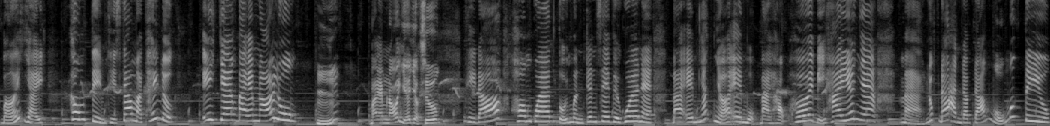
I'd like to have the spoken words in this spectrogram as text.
Bởi vậy Không tìm thì sao mà thấy được Y chang ba em nói luôn. Hử? Ba em nói gì ở giật xương. Thì đó, hôm qua tụi mình trên xe về quê nè Ba em nhắc nhở em một bài học hơi bị hay á nha. Mà lúc đó anh đâm đóm ngủ mất tiêu.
